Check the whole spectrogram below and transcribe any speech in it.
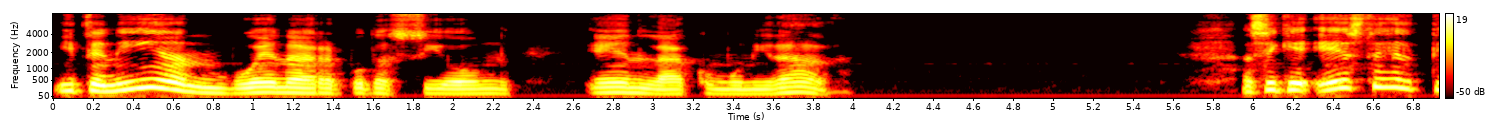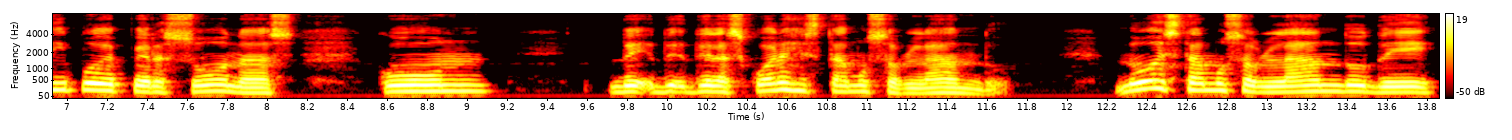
y tenían buena reputación en la comunidad. Así que este es el tipo de personas con de, las cuales estamos hablando. No estamos hablando de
